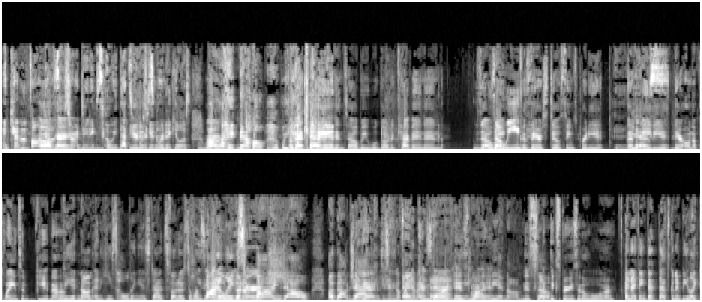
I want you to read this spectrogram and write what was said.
and Kevin found out Okay. and started dating Zoe. That's You're just getting case. ridiculous. Right. All right, now we so got that's Kate Kevin. and Toby. We'll go to Kevin and Zoe. Zoe. because there still seems pretty immediate. They're on a plane to Vietnam. Vietnam, and he's holding his dad's photo. So we're He's finally going to find out about Jack. Yes. He's gonna go find out about and his dad. of his and going to life, Vietnam. and his So- experience in the war. And I think that that's going to be like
